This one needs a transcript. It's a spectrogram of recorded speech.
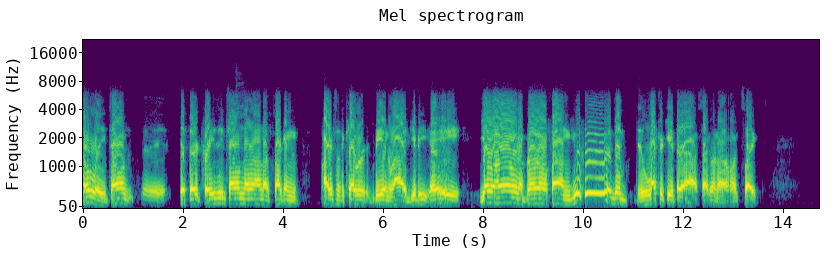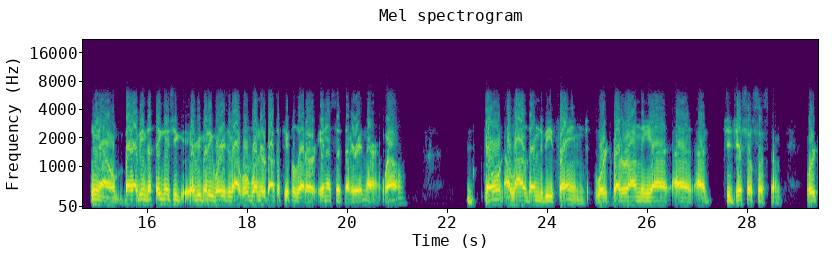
totally. Tell them uh, if they're crazy. Tell them they're on a fucking Pirates of the Caribbean ride. Hey, yo, oh, and a barrel fun, yoo-hoo, and then electrocute their ass. I don't know. It's like, you know, but I mean, the thing is, you everybody worries about. Well, wonder about the people that are innocent that are in there. Well, don't allow them to be framed. Work better on the uh, uh, uh, judicial system. Work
